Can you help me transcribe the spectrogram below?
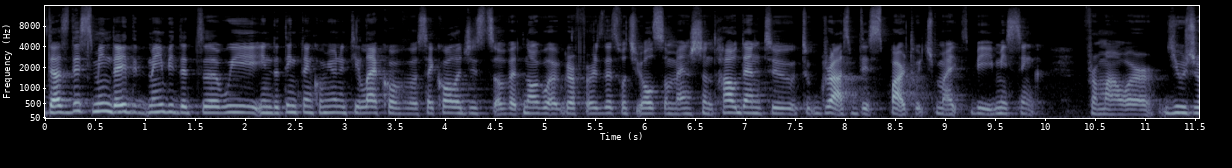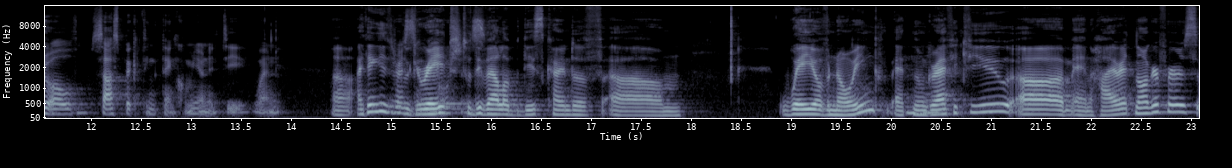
does this mean that maybe that uh, we in the think tank community lack of uh, psychologists, of ethnographers? That's what you also mentioned. How then to, to grasp this part which might be missing from our usual suspect think tank community when Uh, I think it be great emotions. to develop this kind of um, way of knowing, ethnographic view, um, and hire ethnographers.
